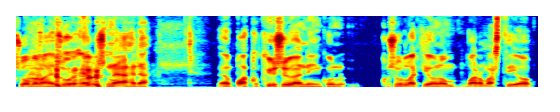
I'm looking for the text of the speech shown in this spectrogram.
suomalaisen urheilussa nähdä. Pakko kysyä, niin kun, kun sullakin on varmasti jo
